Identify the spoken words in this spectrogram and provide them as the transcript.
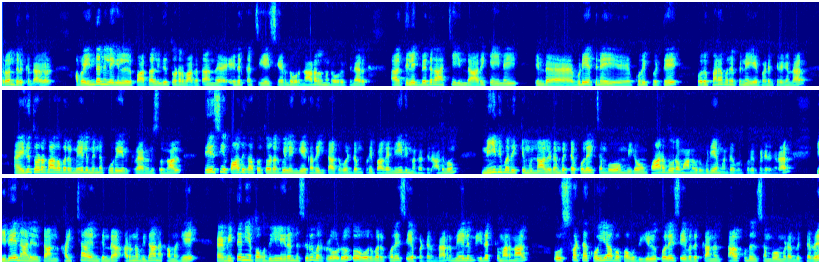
இறந்திருக்கின்றார்கள். அப்போ இந்த நிலையில் பார்த்தால் இது தொடர்பாகத்தான் அந்த எதிர்க்கட்சியை சேர்ந்த ஒரு நாடாளுமன்ற உறுப்பினர் திலீப் பெதராச்சி இந்த அறிக்கையினை இந்த விடயத்தினை குறிப்பிட்டு ஒரு பரபரப்பினை ஏற்படுத்தியிருக்கின்றார். இது தொடர்பாக அவர் மேலும் என்ன கூறியிருக்கிறார் என்று சொன்னால் தேசிய பாதுகாப்பு தொடர்பில் இங்கே கதைக்காக்க வேண்டும். குறிப்பாக நீதிமன்றத்தில். அதுவும் நீதிபதிக்கு முன்னால் இடம்பெற்ற கொலை சம்பவம் மிகவும் பாரதூரமான ஒரு விடயம் என்று அவர் குறிப்பிட்டிருக்கிறார். இதே நாளில் தான் கைச்சா என்கின்ற அருண விதான கமகே மித்தனிய பகுதியில் இரண்டு சிறுவர்களோடு ஒருவர் கொலை செய்யப்பட்டிருந்தார். மேலும் இதற்கு மறுநாள் உஸ்வட்ட கொய்யாப பகுதியில் கொலை செய்வதற்கான தாக்குதல் சம்பவம் இடம்பெற்றது.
